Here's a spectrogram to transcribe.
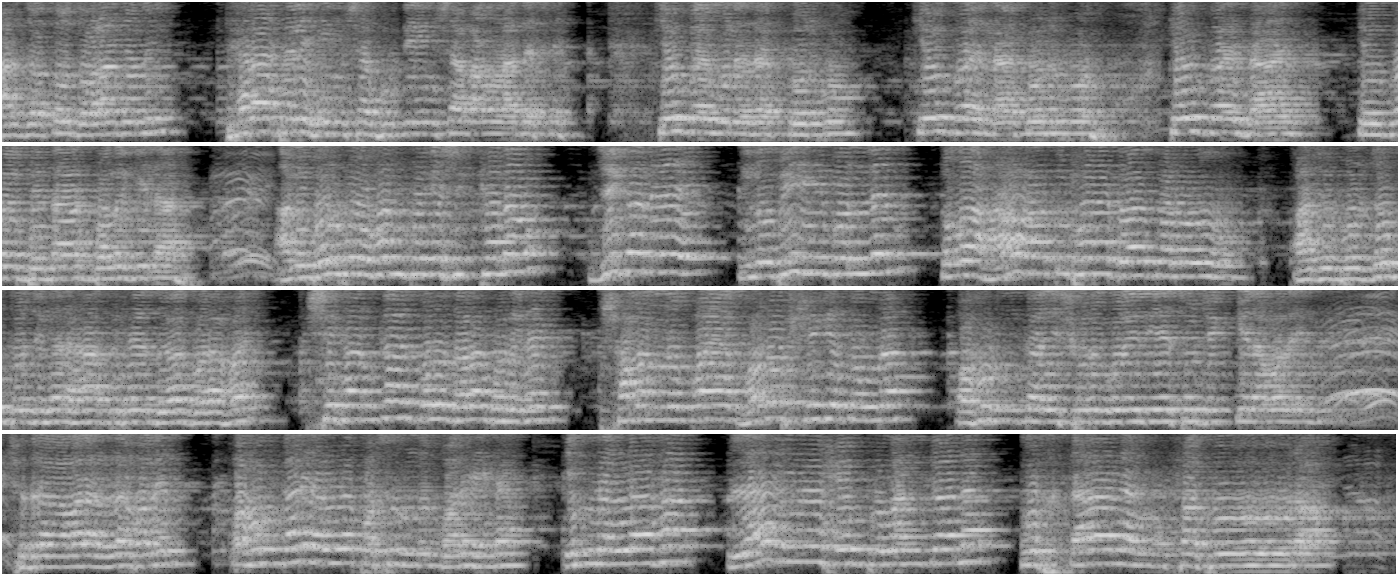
আর যত দলাদলি ফেরা ফেলে হিংসা প্রতিহিংসা বাংলাদেশে। কেউ কয় মোনাজাত করব, কেউ কয় না করব, কেউ কয় যায় কেউ কয় বেদাত বলে কিনা। আমি বলব, ওখান থেকে শিক্ষা নাও, যেখানে নবী বললেন, তোমরা হাত উঠায় দোয়া করো। আজ পর্যন্ত যেখানে হাত উঠায় দোয়া করা হয়, সেখানকার কোনো দ্বারা ধরে নেই। সামান্য কয়েক হরফ শিখে তোমরা অহংকারী শুরু করে দিয়েছ, ঠিক কিনা বলেন? সুতরাং আমার আল্লাহ বলেন, অহংকারী আল্লাহ পছন্দ করে না। ইন্নাল্লাহ লা ইউহিব্বু মান কানা মুখতালান ফাখুরা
